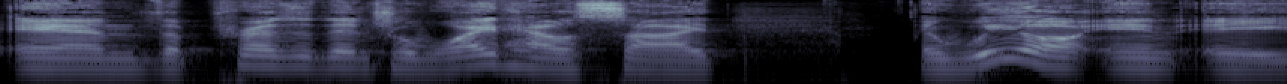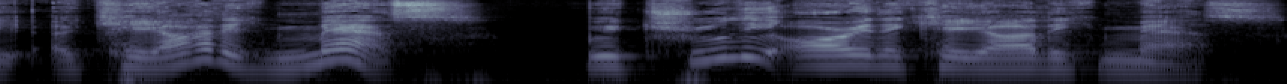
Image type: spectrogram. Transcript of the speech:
and the presidential White House side, and we are in a, a chaotic mess. We truly are in a chaotic mess.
